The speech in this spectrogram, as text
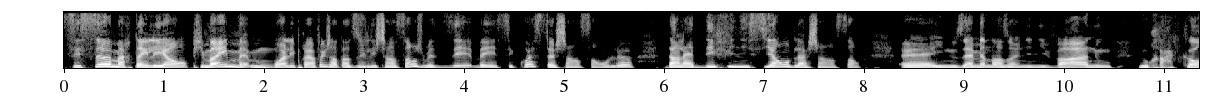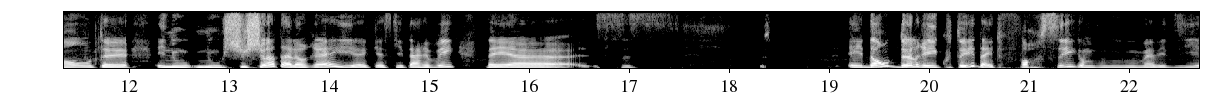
C'est ça, Martin Léon. Puis même, moi, les premières fois que j'ai entendu les chansons, je me disais, ben c'est quoi cette chanson-là? Dans la définition de la chanson. Euh, il nous amène dans un univers, nous, nous raconte euh, et nous, nous chuchote à l'oreille euh, qu'est-ce qui est arrivé. Ben, euh, et donc, de le réécouter, d'être forcé, comme vous m'avez dit,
